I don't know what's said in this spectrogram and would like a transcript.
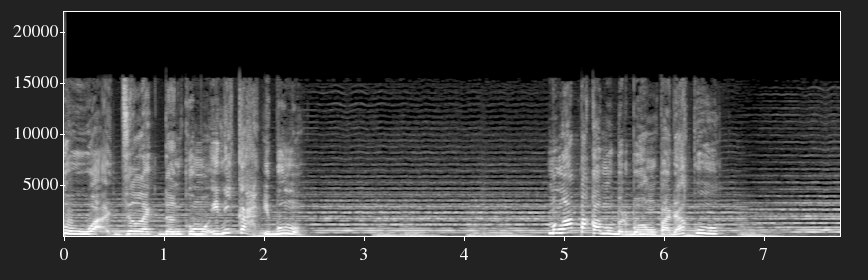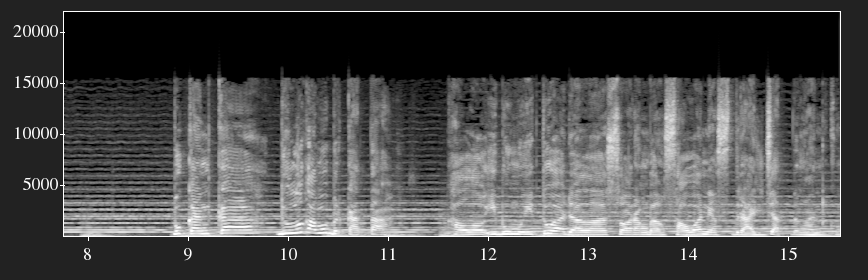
tua, jelek, dan kumuh inikah ibumu? Mengapa kamu berbohong padaku? Bukankah dulu kamu berkata kalau ibumu itu adalah seorang bangsawan yang sederajat denganku?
